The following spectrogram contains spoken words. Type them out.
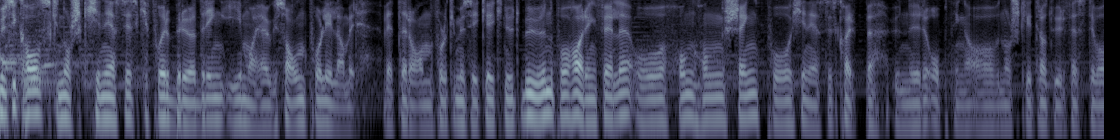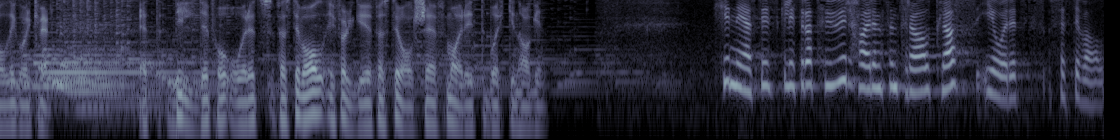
Musikalsk norsk-kinesisk forbrødring i Maihaugsalen på Lillehammer. Veteranfolkemusiker Knut Buen på hardingfele og Hong Hong Sheng på kinesisk harpe under åpninga av Norsk litteraturfestival i går kveld. Et bilde på årets festival, ifølge festivalsjef Marit Borkenhagen. Kinesisk litteratur har en sentral plass i årets festival.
